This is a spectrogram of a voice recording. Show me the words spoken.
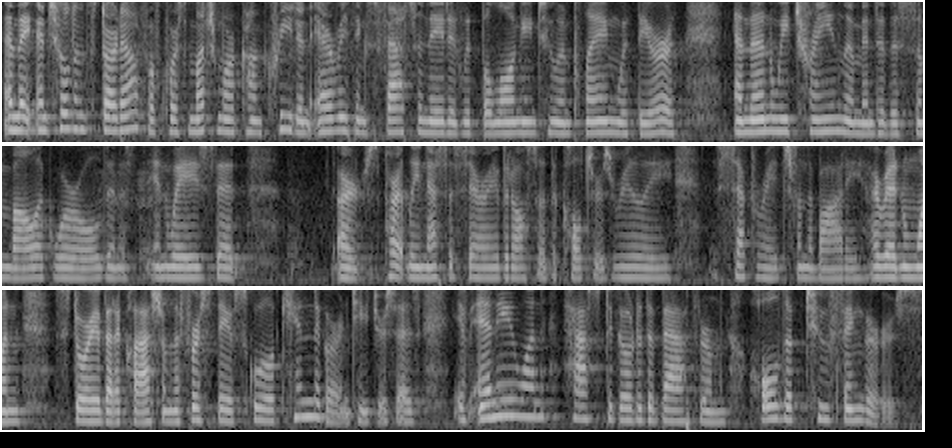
and they and children start off of course much more concrete and everything's fascinated with belonging to and playing with the earth and then we train them into this symbolic world in, in ways that are partly necessary, but also the cultures really separates from the body. I read in one story about a classroom, the first day of school, a kindergarten teacher says, If anyone has to go to the bathroom, hold up two fingers.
